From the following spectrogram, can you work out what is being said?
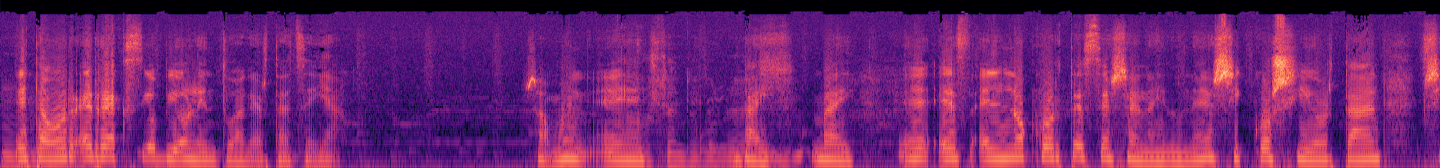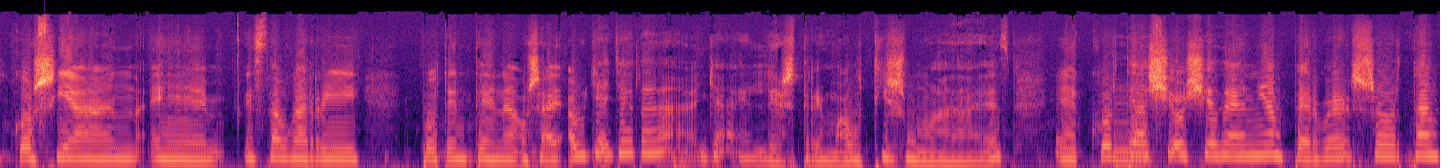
Mm. Eta hor erreakzio violentua gertatzea. Osa, buen, Ikusten dugun, ez? bai, bai. E, ez, el no corte zesan nahi duen, eh? Psikosi hortan, psikosian eh, ez daugarri potentena, osea, hau ja, ja da, ja, el extremo, autismoa da, ez? E, kortea Mm. xoxe denean, perverso hortan,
